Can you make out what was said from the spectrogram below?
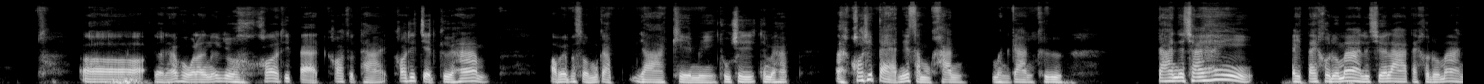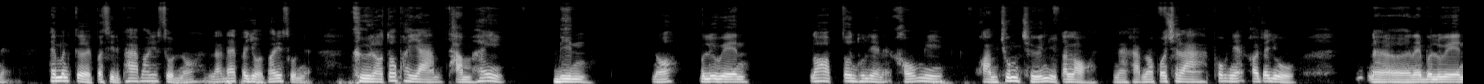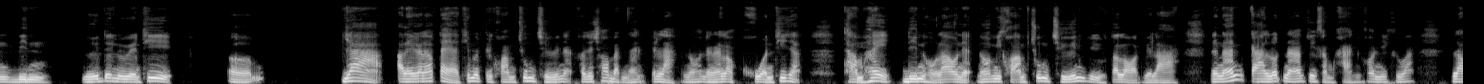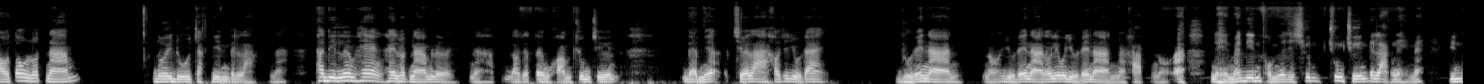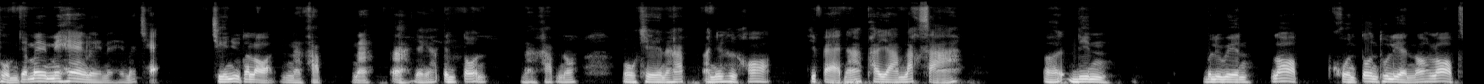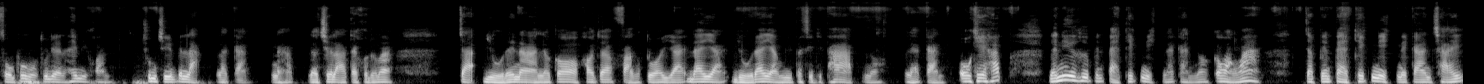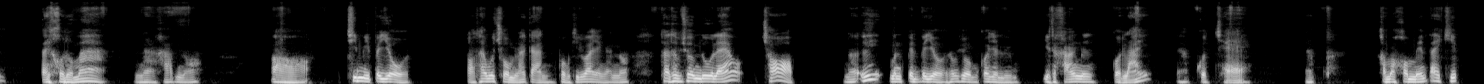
เอ่อเดี๋ยวนะผมกำลังนึกอยู่ข้อที่ 8 ข้อสุดท้าย ข้อที่ 7 คือห้าม เอาไปผสมกับยาเคมีทุกชนิดใช่ไหมครับอะข้อที่ 8 นี่สำคัญเหมือนกันคือ การจะใช้ให้ไอไตโคโดมาหรือเชื้อราไตโคโดมาเนี่ยให้มันเกิดประสิทธิภาพมากที่สุดเนาะและได้ประโยชน์มากที่สุดเนี่ย คือเราต้องพยายามทำให้ดินเนาะบริเวณรอบต้นทุเรียนเนี่ยเขามีความชุ่มชื้นอยู่ตลอดนะครับเนาะเพราะชื้อราพวกเนี้ยเขาจะอยู่ในบริเวณดิน หรือบริเวณที่เอ่อหญ้าอะไรก็แล้วแต่ที่มันเป็นความชุ่มชื้นเน่ยเขาจะชอบแบบนั้นเป็นหลักเนาะดังนั้นเราควรที่จะทำให้ดินของเราเนี่ยเนาะมีความชุ่มชื้นอยู่ตลอดเวลา ดังนั้นการลดน้ำจึงสำคัญข้อนี้คือว่าเราต้องลดน้ำโดยดูจากดินเป็นหลักนะ ถ้าดินเริ่มแห้งให้ลดน้ำเลยนะครับ เราจะเติมความชุ่มชื้น แบบนี้เชื้อราเขาจะอยู่ได้ อยู่ได้นานเนาะอยู่ได้นานต้องเรียกว่าอยู่ได้นานนะครับเนาะอะเห็นไหมดินผมจะชุ่มชุ่มชื้นเป็นหลักเลยเห็นไหมดินผมจะไม่ไม่แห้งเลยเนี่ยเห็นไหมแฉะชื้นอยู่ตลอดนะครับนะอะอย่างเงี้ยเป็นต้นนะครับเนาะโอเคนะครับ อันนี้คือข้อที่แปดนะ พยายามรักษาเอ่อดินบริเวณรอบโคนต้นทุเรียนเนาะรอบทรงพุ่มของทุเรียนให้มีความชุ่มชื้นเป็นหลักละกัน นะครับแล้วเชื้อราไตโคโดมาจะอยู่ได้นานแล้วก็เขาจะฝังตัวยได้อย่างอยู่ได้อย่างมีประสิทธิภาพเนาะและกันโอเคครับ และนี่ก็คือเป็น 8 เทคนิคแล้วกันเนาะก็หวังว่าจะเป็น 8 เทคนิคในการใช้ไตโคโดมานะครับเนาะออที่มีประโยชน์ต่อท่านผู้ชมแล้วกัน ผมคิดว่าอย่างนั้นเนาะถ้าท่านผู้ชมดูแล้วชอบนะเอ้ยมันเป็นประโยชน์ท่านผู้ชมก็อย่าลืมอีกสักครั้งหนึ่งกดไลค์นะครับกดแชร์นะครับเข้ามาคอมเมนต์ใต้คลิป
